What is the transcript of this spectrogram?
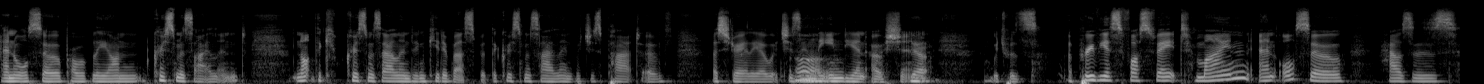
and also probably on Christmas Island. Not the K- Christmas Island in Kiribati, but the Christmas Island, which is part of Australia, which is in the Oh. Indian Ocean, Yeah. which was a previous phosphate mine and also houses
